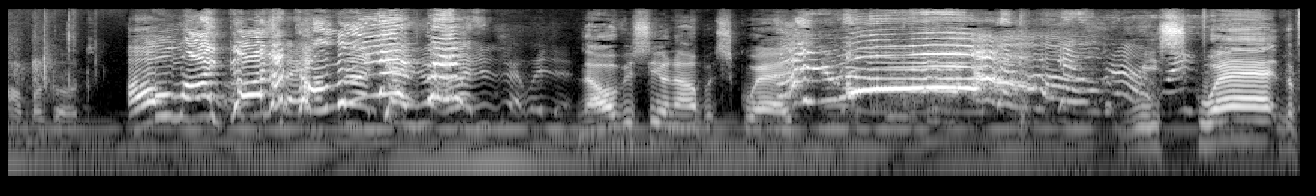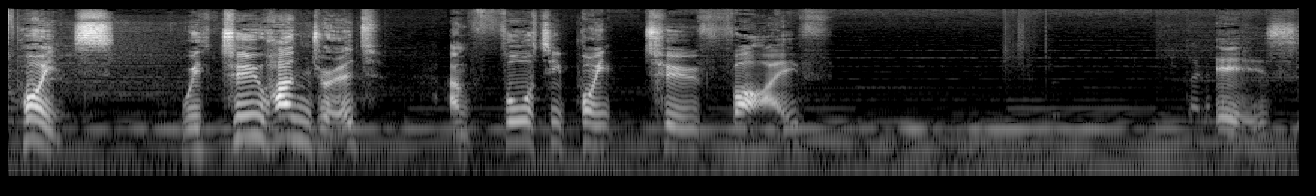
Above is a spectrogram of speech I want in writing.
Oh my god. Oh my God! I can't believe it. Now obviously on Albert Square, we square the points with 240.25 is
